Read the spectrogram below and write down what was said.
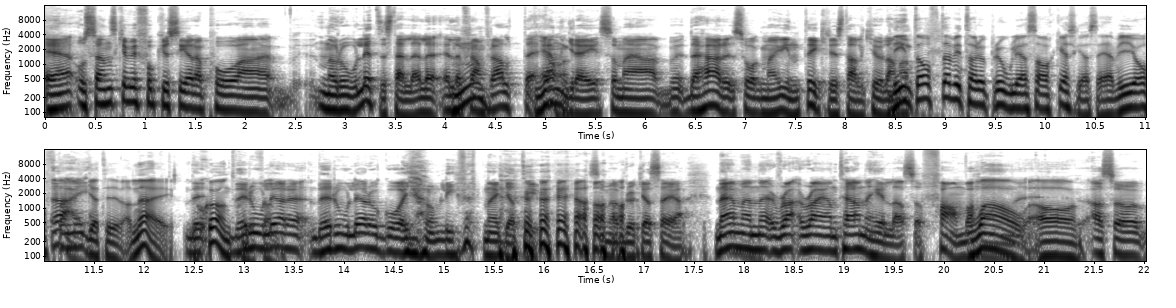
Eh, och sen ska vi fokusera på uh, något roligt istället. Eller, eller mm. framförallt en ja. grej som är... Det här såg man ju inte i kristallkulan. Det är inte ofta vi tar upp roliga saker ska jag säga. Vi är ju ofta Nej. negativa. Nej, det, skönt. Det är, roligare, det är roligare att gå igenom livet negativt. ja. Som jag brukar säga. Nej men Ryan Tannehill alltså. Fan vad wow. han... Ja. Alltså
